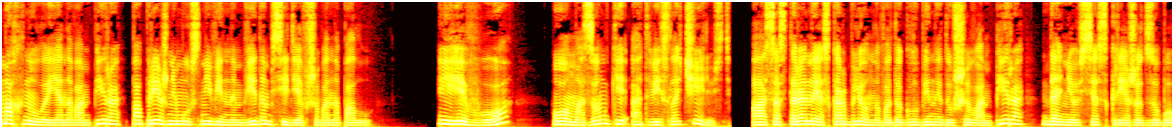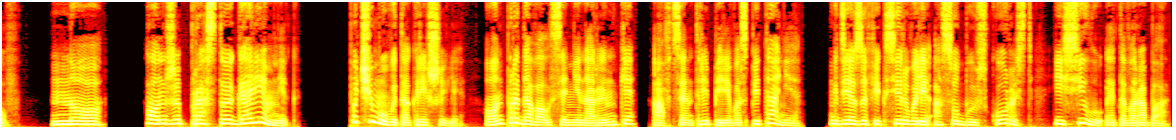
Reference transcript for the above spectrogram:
махнула я на вампира, по-прежнему с невинным видом сидевшего на полу. «Его?» У амазонки отвисла челюсть, а со стороны оскорбленного до глубины души вампира донесся скрежет зубов. «Но он же простой гаремник. Почему вы так решили? Он продавался не на рынке, а в центре перевоспитания, где зафиксировали особую скорость и силу этого раба.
